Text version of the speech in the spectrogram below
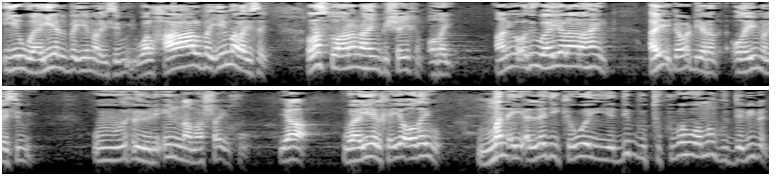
iyo waayeel bay ii malaysay bu ihi walxaal bay ii malaysay lastu aanan ahayn bishaykin oday aniga oday waayeel aan ahayn ayay gabadh yarad oday malaysay bu wuxuu yidhi inama shayku ya waayeelka iyo odaygu man ay alladii ka weeyi yadibu tukuba huwa manku dabiiban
